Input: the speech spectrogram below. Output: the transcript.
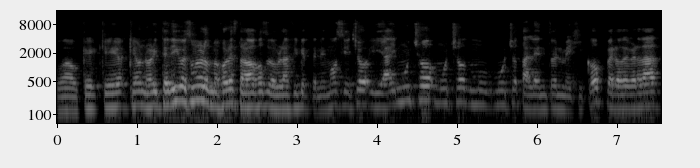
Wow, qué, qué, qué honor. Y te digo, es uno de los mejores trabajos de doblaje que tenemos. Y hecho, y hay mucho, mucho, mu- mucho talento en México, pero de verdad,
